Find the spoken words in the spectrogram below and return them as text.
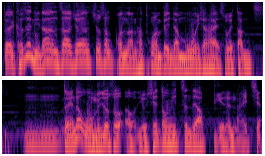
对，可是你当然知道，就算就算馆长他突然被人家摸一下，他也是会宕机。嗯哼，对，那我们就说哦，有些东西真的要别人来讲。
